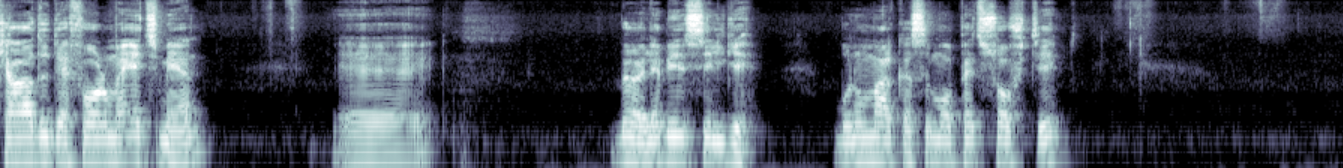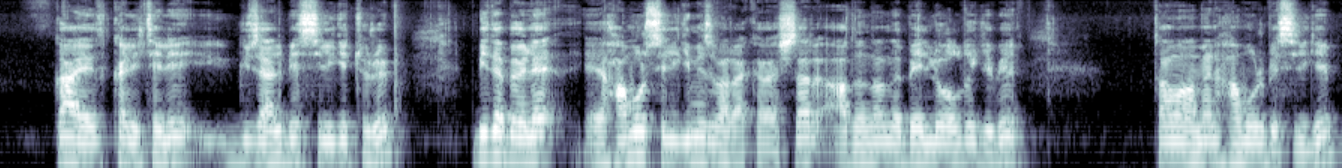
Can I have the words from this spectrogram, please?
kağıdı deforme etmeyen böyle bir silgi. Bunun markası Moped Softy. Gayet kaliteli, güzel bir silgi türü. Bir de böyle e, hamur silgimiz var arkadaşlar. Adından da belli olduğu gibi tamamen hamur bir silgi.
